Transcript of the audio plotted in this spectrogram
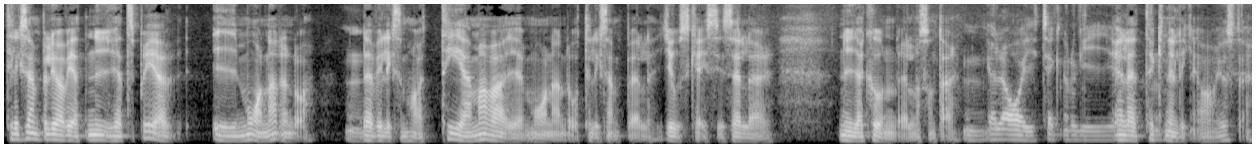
till exempel gör vi ett nyhetsbrev i månaden då. Mm. Där vi liksom har ett tema varje månad då. Till exempel use cases eller nya kunder eller något sånt där. Mm. Eller AI-teknologi. Eller teknologi, ja just det.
